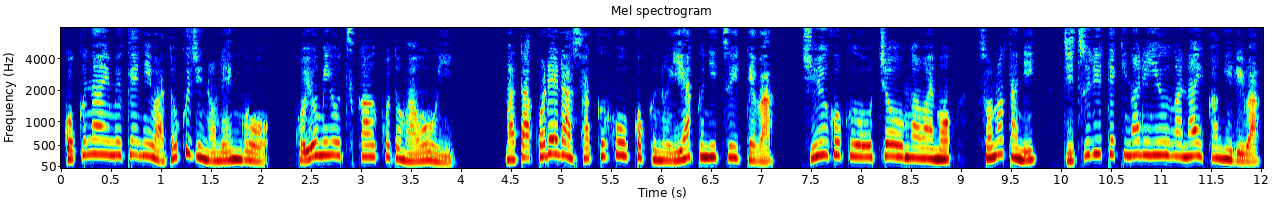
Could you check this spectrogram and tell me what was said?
国内向けには独自の年号、暦を使うことが多い。またこれら作法国の意訳については、中国王朝側も、その他に実利的な理由がない限りは、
